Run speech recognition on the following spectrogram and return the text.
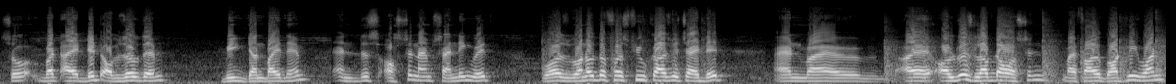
So but I did observe them being done by them. And this Austin I'm standing with was one of the first few cars which I did. And my I always loved Austin. My father got me one.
